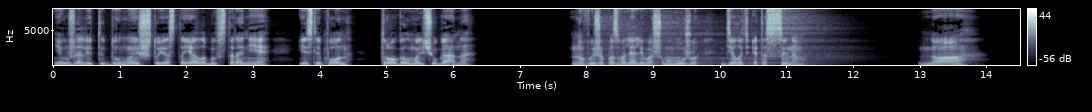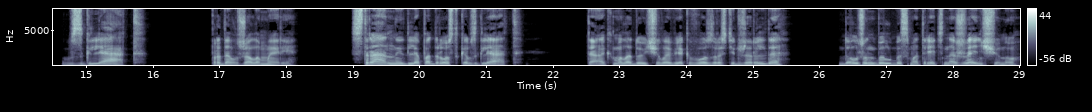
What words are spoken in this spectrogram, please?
Неужели ты думаешь, что я стояла бы в стороне, если б он трогал мальчугана? Но вы же позволяли вашему мужу делать это с сыном. Но взгляд, продолжала Мэри, странный для подростка взгляд. Так молодой человек в возрасте Джеральда должен был бы смотреть на женщину,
